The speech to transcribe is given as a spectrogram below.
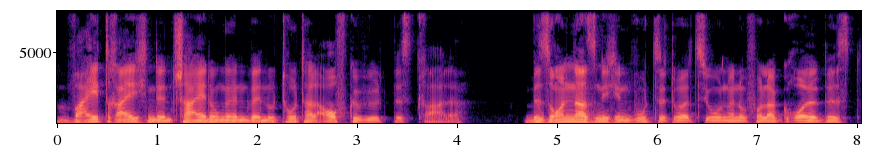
weitreichende Entscheidungen, wenn du total aufgewühlt bist gerade. Besonders nicht in Wutsituationen, wenn du voller Groll bist.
